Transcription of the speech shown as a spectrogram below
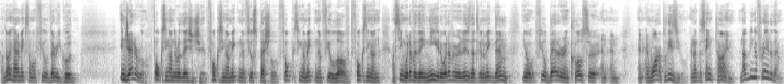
of knowing how to make someone feel very good in general, focusing on the relationship, focusing on making them feel special, focusing on making them feel loved, focusing on, on seeing whatever they need or whatever it is that's going to make them, you know, feel better and closer and, and, and, and want to please you. And at the same time, not being afraid of them,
